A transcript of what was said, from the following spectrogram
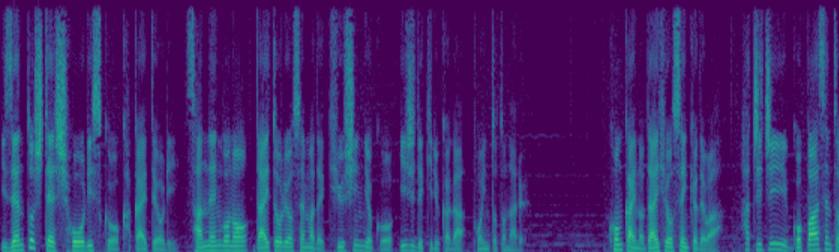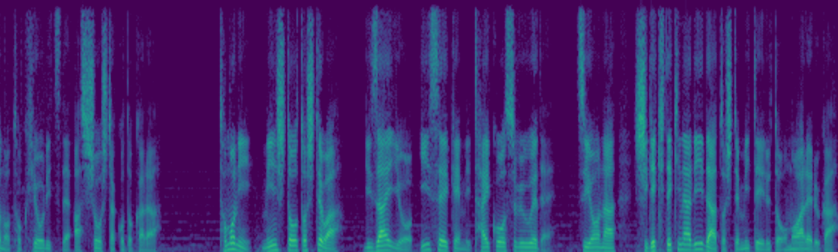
依然として司法リスクを抱えており、3年後の大統領選まで求心力を維持できるかがポイントとなる。今回の代表選挙では、85%の得票率で圧勝したことから、共に民主党としては、理財をいい政権に対抗する上で、必要な刺激的なリーダーとして見ていると思われるが、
